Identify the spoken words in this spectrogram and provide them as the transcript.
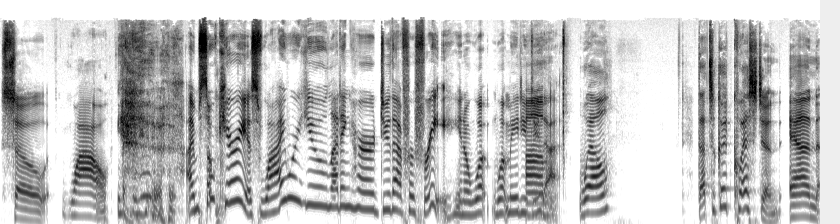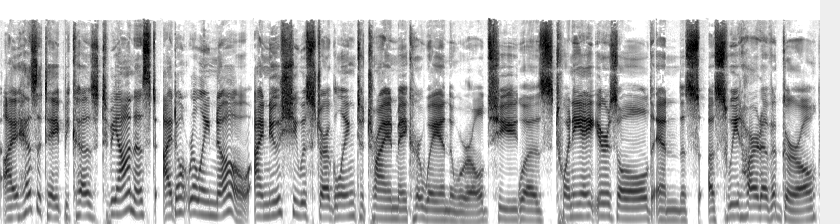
So Wow. I'm so curious. Why were you letting her do that for free? You know, what what made you do that? Well, that's a good question. And I hesitate because, to be honest, I don't really know. I knew she was struggling to try and make her way in the world. She was 28 years old and this, a sweetheart of a girl.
